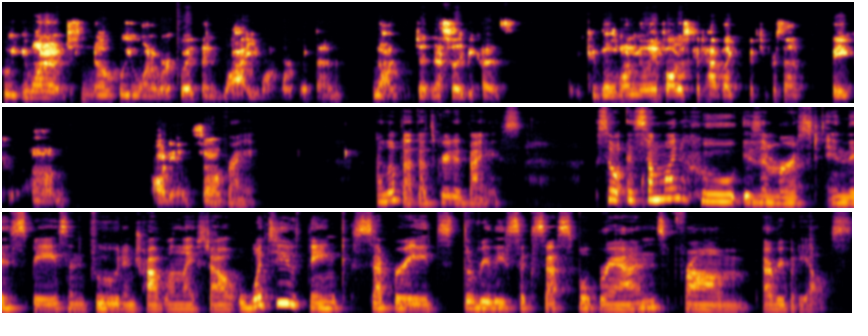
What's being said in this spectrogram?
who you want to just know who you want to work with and why you want to work with them, not necessarily because those one million followers could have like fifty percent fake um, audience. So right, I love that. That's great advice. So, as someone who is immersed in this space and food and travel and lifestyle, what do you think separates the really successful brands from everybody else?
